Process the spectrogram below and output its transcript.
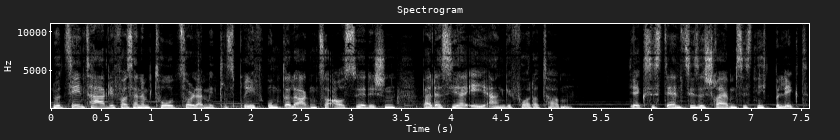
Nur zehn Tage vor seinem Tod soll er mittels Brief Unterlagen zu Außerirdischen bei der CIA angefordert haben. Die Existenz dieses Schreibens ist nicht belegt,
